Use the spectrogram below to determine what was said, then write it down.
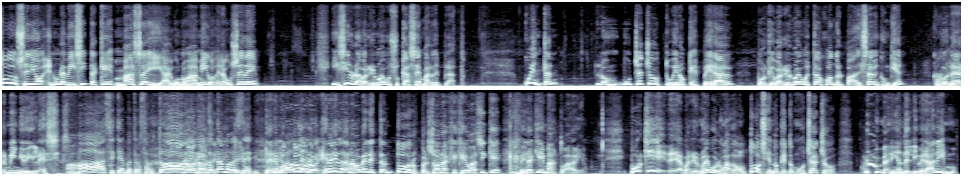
Todo se dio en una visita que Massa y algunos amigos de la UCD hicieron a Barrio Nuevo en su casa de Mar del Plata. Cuentan, los muchachos tuvieron que esperar porque Barrio Nuevo estaba jugando el pádel. ¿Saben con quién? ¿Con? Herminio Iglesias. Ah, si tenemos otros autores. No, no, no. estamos Eh, tenemos todos los- en esta novela están todos los personajes, Jeva, así que verá que hay más todavía. ¿Por qué eh, a Barrio Nuevo los adoptó, siendo que estos muchachos venían del liberalismo?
